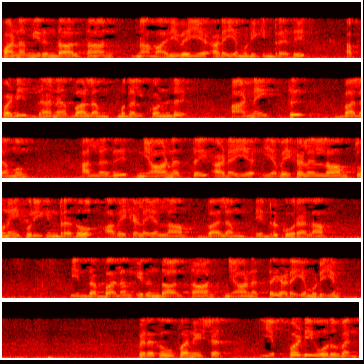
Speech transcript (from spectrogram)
பணம் இருந்தால்தான் நாம் அறிவையே அடைய முடிகின்றது. அப்படி தன பலம் முதல் கொண்டு அனைத்து பலமும் அல்லது ஞானத்தை அடைய எவைகளெல்லாம் துணை புரிகின்றதோ அவைகளையெல்லாம் பலம் என்று கூறலாம். இந்த பலம் இருந்தால்தான் ஞானத்தை அடைய முடியும். பிறகு உபனிஷத் எப்படி ஒருவன்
